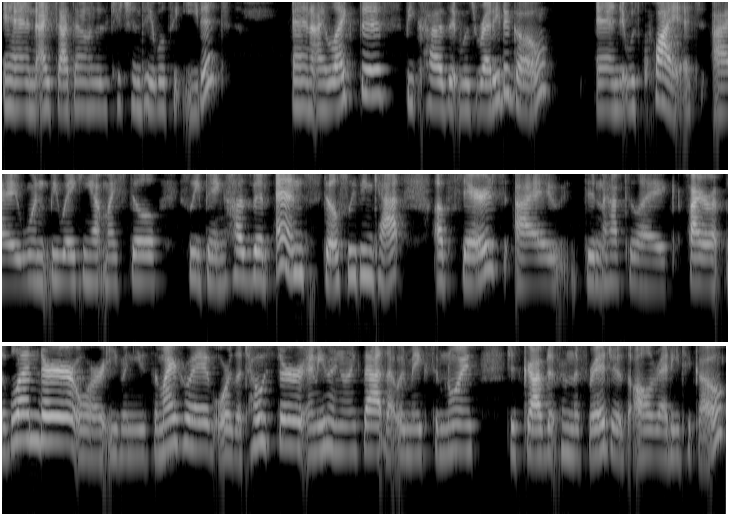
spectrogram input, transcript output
and I sat down at the kitchen table to eat it. And I liked this because it was ready to go and it was quiet. I wouldn't be waking up my still sleeping husband and still sleeping cat upstairs. I didn't have to like fire up the blender or even use the microwave or the toaster, anything like that that would make some noise. Just grabbed it from the fridge, it was all ready to go.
